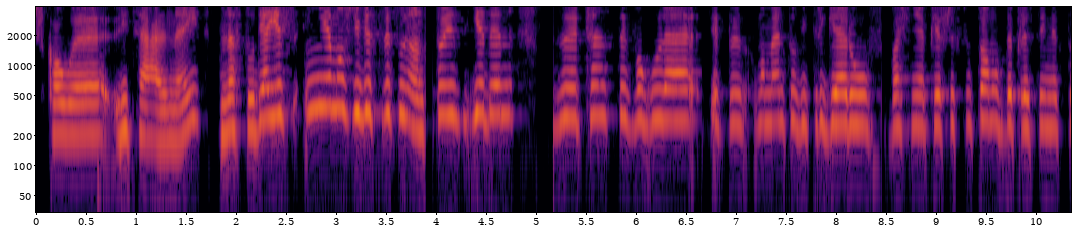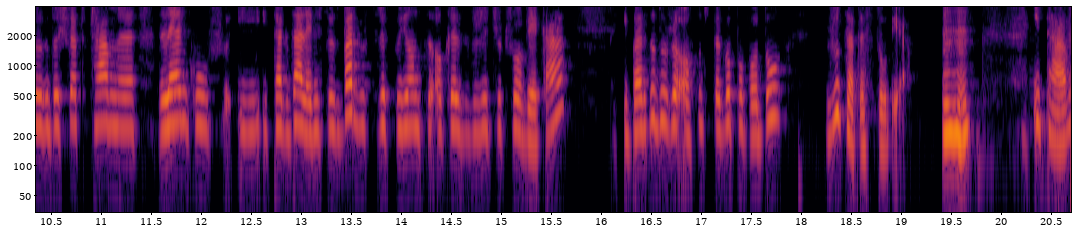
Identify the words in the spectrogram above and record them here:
szkoły licealnej na studia jest niemożliwie stresujący. To jest jeden z częstych w ogóle jakby momentów i triggerów, właśnie pierwszych symptomów depresyjnych, których doświadczamy, lęków i, i tak dalej. Więc to jest bardzo stresujący okres w życiu człowieka i bardzo dużo osób z tego powodu rzuca te studia. Mhm. I tam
